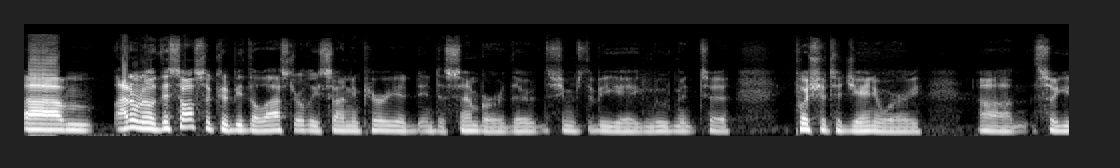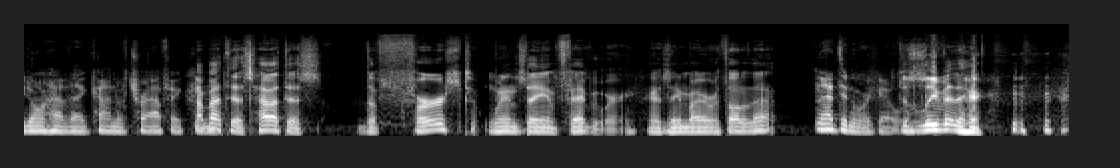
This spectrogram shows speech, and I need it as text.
Um, I don't know. This also could be the last early signing period in December. There seems to be a movement to push it to January, um, so you don't have that kind of traffic. How about this? How about this? The first Wednesday in February. Has anybody ever thought of that? That? Didn't work out. Just Well. leave it there.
